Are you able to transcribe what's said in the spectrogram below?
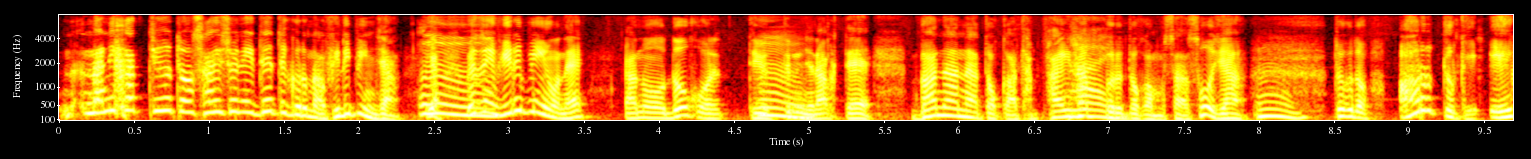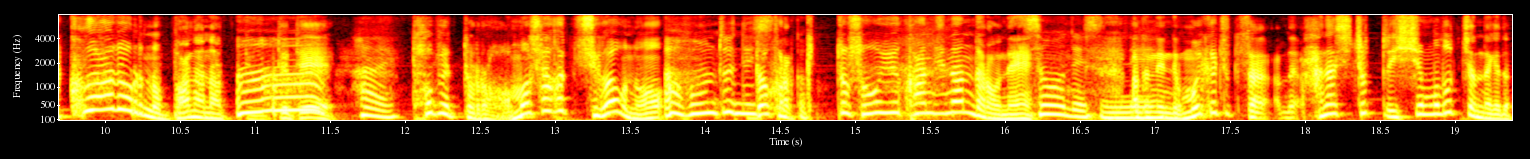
な何かっていうと最初に出てくるのはフィリピンじゃん。いや、うん別にフィリピンをねあのどうこうって言ってるんじゃなくて、バナナとかパイナップルとかもさ、そうじゃん。うん。だけどある時エクアドルのバナナって言っててはい。食べたら甘さが違うの？あ本当ですか？だからきっとそういう感じなんだろうね。そうですね。あとねでももう一回ちょっとさ話ちょっと一瞬戻っちゃうんだけど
